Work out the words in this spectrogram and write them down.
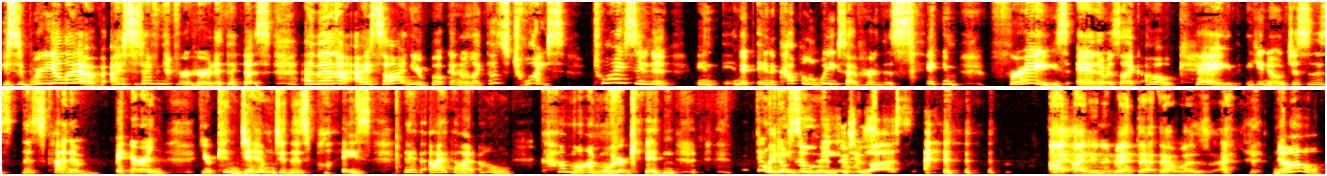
He said, "Where do you live?" I said, "I've never heard of this," and then I, I saw it in your book, and I'm like, "That's twice." Twice in a in in a, in a couple of weeks, I've heard the same phrase. And it was like okay you know just this this kind of barren you're condemned to this place and i thought oh come on morgan. Don't, don't be so mean to was, us. I i didn't invent that. That was i th- no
